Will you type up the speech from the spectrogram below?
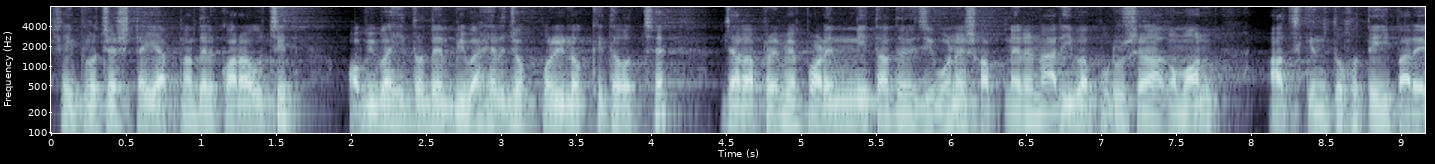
সেই প্রচেষ্টাই আপনাদের করা উচিত। অবিবাহিতদের বিবাহের যোগ পরিলক্ষিত হচ্ছে। যারা প্রেমে পড়েননি, তাদের জীবনে স্বপ্নের নারী বা পুরুষের আগমন আজ কিন্তু হতেই পারে।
